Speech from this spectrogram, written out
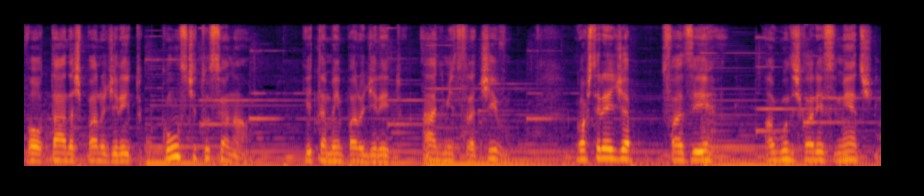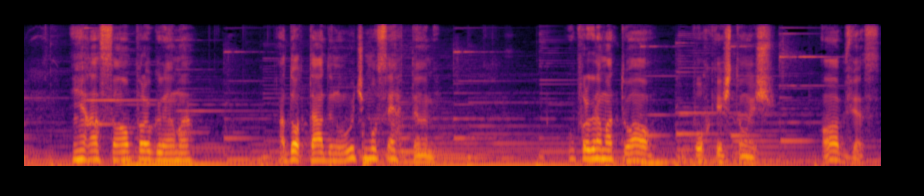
voltadas para o direito constitucional e também para o direito administrativo, gostaria de fazer alguns esclarecimentos em relação ao programa adotado no último certame. O programa atual, por questões óbvias,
